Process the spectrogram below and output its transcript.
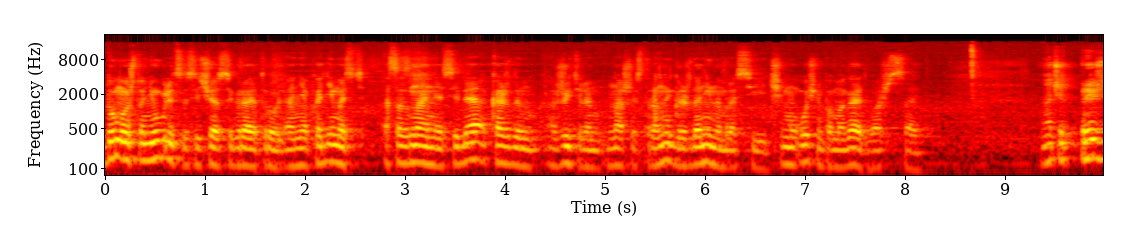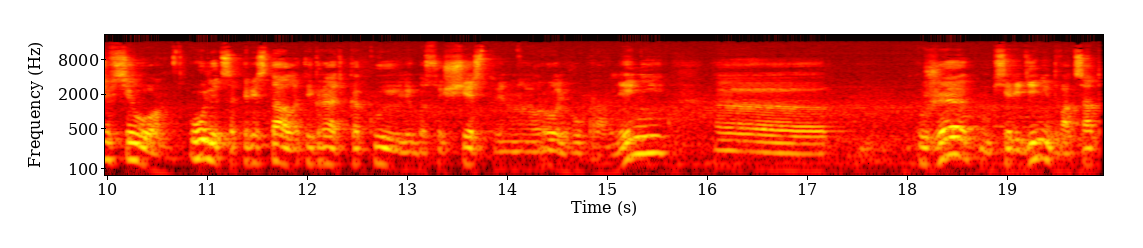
Думаю, что не улица сейчас играет роль, а необходимость осознания себя каждым жителем нашей страны, гражданином России, чему очень помогает ваш сайт. Значит, прежде всего, улица перестала играть какую-либо существенную роль в управлении э, уже к середине 20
